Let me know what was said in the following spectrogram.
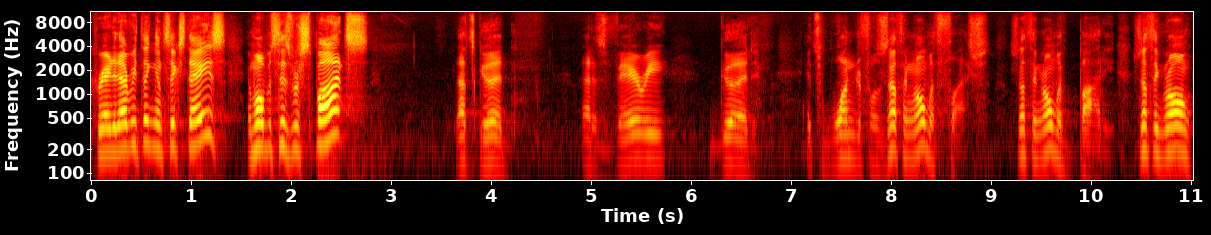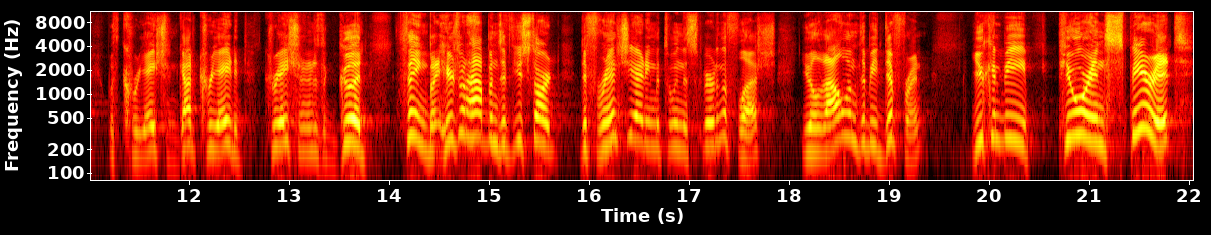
created everything in six days. And what was his response? That's good. That is very good. It's wonderful. There's nothing wrong with flesh, there's nothing wrong with body. There's nothing wrong with creation. God created creation, and it's a good thing. But here's what happens if you start differentiating between the spirit and the flesh. You allow them to be different. You can be pure in spirit.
